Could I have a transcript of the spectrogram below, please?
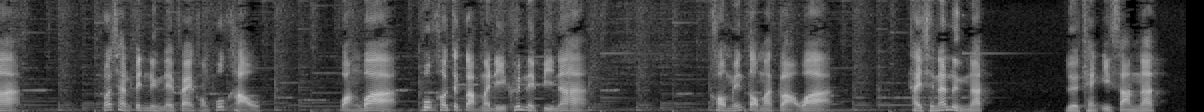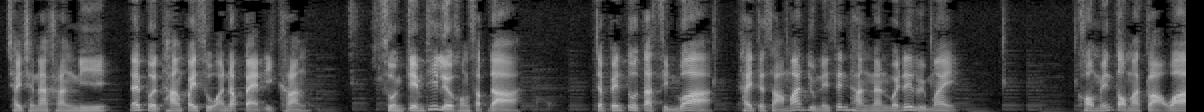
มากๆ เพราะฉันเป็นหนึ่งในแฟนของพวกเขา หวังว่า พวกเขาจะกลับมาดีขึ้นในปีหน้า คอมเมนต์ต่อมากล่าวว่า ไทยชนะหนึ่งนัด เหลือแข่งอีก 3 นัด ชัยชนะครั้งนี้ได้เปิดทางไปสู่อันดับ 8 อีกครั้ง ส่วนเกมที่เหลือของสัปดาห์ จะเป็นตัวตัดสินว่าไทยจะสามารถอยู่ในเส้นทางนั้นไว้ได้หรือไม่ คอมเมนต์ต่อมากล่าวว่า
